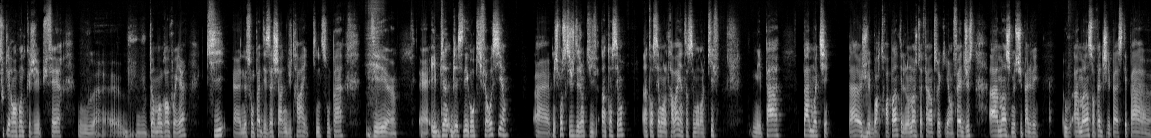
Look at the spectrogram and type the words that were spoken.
toutes les rencontres que j'ai pu faire ou, dans mon grand voyage, qui ne sont pas des acharnés du travail, qui ne sont pas des et bien, bien c'est des gros kiffeurs aussi. Hein. mais je pense que c'est juste des gens qui vivent intensément intensément le travail, intensément dans le kiff, mais pas, pas à moitié. Pas euh, je vais mhm. boire trois pintes et le lendemain je dois faire un truc. Et en fait, juste ah mince, je me suis pas levé. Ou ah mince, en fait, je l'ai pas, c'était pas, euh,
